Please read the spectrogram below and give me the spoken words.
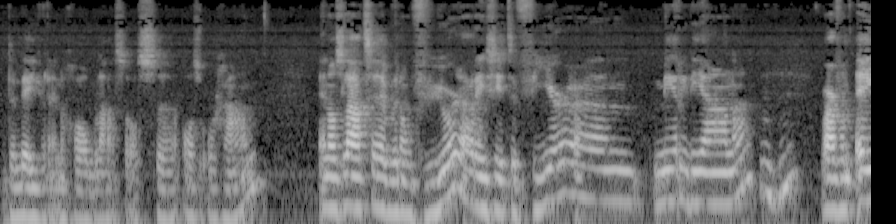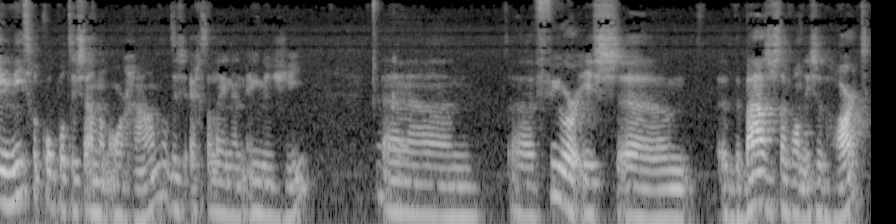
de lever en de galblaas als, eh, als orgaan. En als laatste hebben we dan vuur. Daarin zitten vier ehm, meridianen. Mhm. Waarvan één niet gekoppeld is aan een orgaan. Dat is echt alleen een energie. Oké. Ehm, eh, vuur is, ehm, de basis daarvan is het hart.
